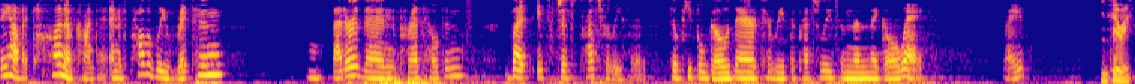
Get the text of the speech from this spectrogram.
They have a ton of content and it's probably written better than Perez Hilton's, but it's just press releases. So people go there to read the press release and then they go away. Right? In theory.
